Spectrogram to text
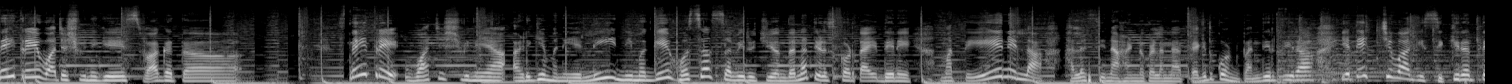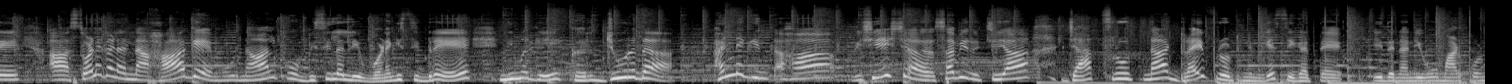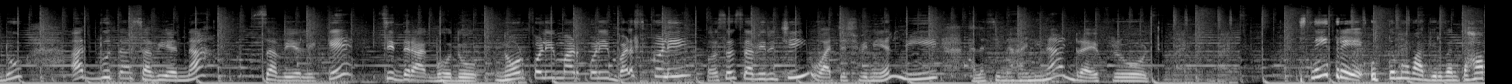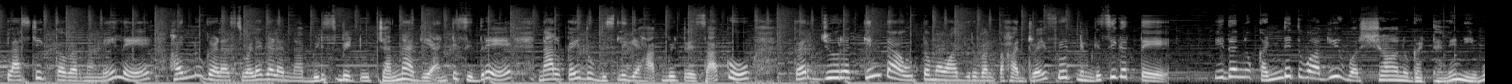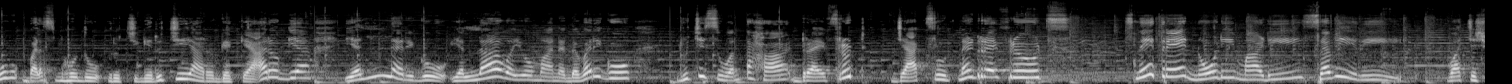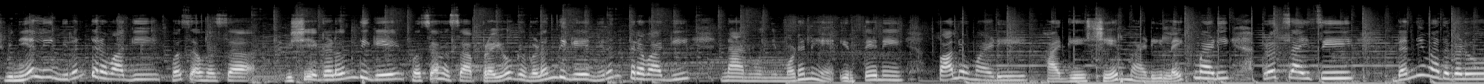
ಸ್ನೇಹಿತರೆ, ವಾಚಶ್ವಿನಿಗೆ ಸ್ವಾಗತ. ಸ್ನೇಹಿತರೆ ವಾಚಸ್ವಿನಿಯ ಅಡುಗೆ ಮನೆಯಲ್ಲಿ ನಿಮಗೆ ಹೊಸ ಸವಿರುಚಿಯೊಂದನ್ನು ತಿಳಿಸ್ಕೊಡ್ತಾ ಇದ್ದೇನೆ. ಮತ್ತೇನಿಲ್ಲ, ಹಲಸಿನ ಹಣ್ಣುಗಳನ್ನು ತೆಗೆದುಕೊಂಡು ಬಂದಿರ್ತೀರಾ? ಯಥೇಚ್ಛವಾಗಿ ಸಿಕ್ಕಿರತ್ತೆ. ಆ ಸೊಳೆಗಳನ್ನು ಹಾಗೆ ಮೂರ್ನಾಲ್ಕು ಬಿಸಿಲಲ್ಲಿ ಒಣಗಿಸಿದರೆ ನಿಮಗೆ ಖರ್ಜೂರದ ಹಣ್ಣಿಗಿಂತಹ ವಿಶೇಷ ಸವಿರುಚಿಯ ಜಾಕ್ ಫ್ರೂಟ್ನ ಡ್ರೈ ಫ್ರೂಟ್ ನಿಮಗೆ ಸಿಗತ್ತೆ. ಇದನ್ನು ನೀವು ಮಾಡಿಕೊಂಡು ಅದ್ಭುತ ಸವಿಯನ್ನು ಸವಿಯಲಿಕ್ಕೆ ಸಿದ್ಧರಾಗಬಹುದು. ನೋಡ್ಕೊಳ್ಳಿ, ಮಾಡ್ಕೊಳ್ಳಿ, ಬಳಸ್ಕೊಳ್ಳಿ. ಹೊಸ ಸವಿರುಚಿ ವಾಚಶ್ವಿನಿಯಲ್ಲಿ ಹಲಸಿನ ಹಣ್ಣಿನ ಡ್ರೈ ಫ್ರೂಟ್. ಸ್ನೇಹಿತರೆ, ಉತ್ತಮವಾಗಿರುವಂತಹ ಪ್ಲಾಸ್ಟಿಕ್ ಕವರ್ನ ಮೇಲೆ ಹಣ್ಣುಗಳ ಸೊಳೆಗಳನ್ನು ಬಿಡಿಸ್ಬಿಟ್ಟು ಚೆನ್ನಾಗಿ ಅಂಟಿಸಿದರೆ ನಾಲ್ಕೈದು ಬಿಸಿಲಿಗೆ ಹಾಕಿಬಿಟ್ರೆ ಸಾಕು. ಖರ್ಜೂರಕ್ಕಿಂತ ಉತ್ತಮವಾಗಿರುವಂತಹ ಡ್ರೈ ಫ್ರೂಟ್ ನಿಮಗೆ ಸಿಗತ್ತೆ. ಇದನ್ನು ಖಂಡಿತವಾಗಿ ವರ್ಷಾನುಗಟ್ಟಲೆ ನೀವು ಬಳಸಬಹುದು. ರುಚಿಗೆ ರುಚಿ, ಆರೋಗ್ಯಕ್ಕೆ ಆರೋಗ್ಯ. ಎಲ್ಲರಿಗೂ, ಎಲ್ಲ ವಯೋಮಾನದವರಿಗೂ ರುಚಿಸುವಂತಹ ಡ್ರೈ ಫ್ರೂಟ್, ಜಾಕ್ ಫ್ರೂಟ್ನ ಡ್ರೈ ಫ್ರೂಟ್ಸ್. ಸ್ನೇಹಿತರೆ, ನೋಡಿ, ಮಾಡಿ, ಸವಿಯಿರಿ. ವಾಚಶ್ವಿನಿಯಲ್ಲಿ ನಿರಂತರವಾಗಿ ಹೊಸ ಹೊಸ ವಿಷಯಗಳೊಂದಿಗೆ, ಹೊಸ ಹೊಸ ಪ್ರಯೋಗಗಳೊಂದಿಗೆ ನಿರಂತರವಾಗಿ ನಾನು ನಿಮ್ಮೊಡನೆ ಇರ್ತೇನೆ. ಫಾಲೋ ಮಾಡಿ, ಹಾಗೆ ಶೇರ್ ಮಾಡಿ ಲೈಕ್ ಮಾಡಿ, ಪ್ರೋತ್ಸಾಹಿಸಿ. ಧನ್ಯವಾದಗಳು.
